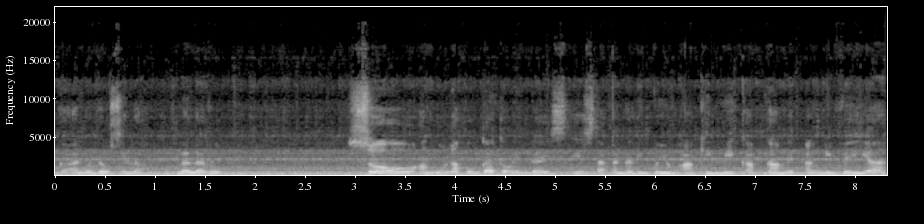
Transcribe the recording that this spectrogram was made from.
Magkaano daw sila maglalaro. So ang una kong gagawin guys is tatanggalin ko yung aking makeup gamit ang Nivea.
